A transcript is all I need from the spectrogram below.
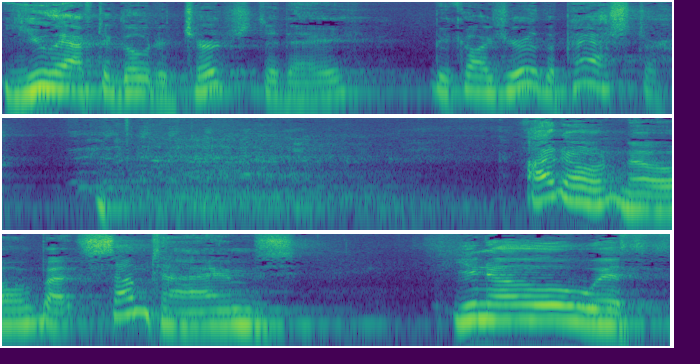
you have to go to church today because you're the pastor. I don't know, but sometimes, you know, with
